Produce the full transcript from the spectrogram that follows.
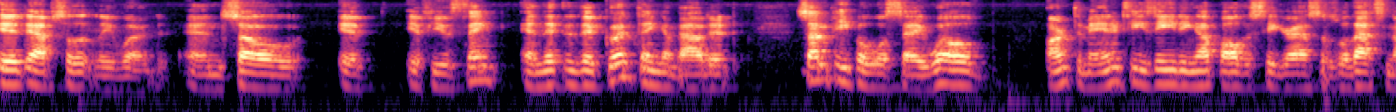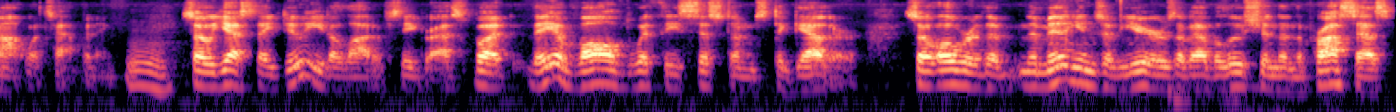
It absolutely would. And so, it if you think, and the, the good thing about it, some people will say, well, aren't the manatees eating up all the seagrasses? Well, that's not what's happening. Mm. So, yes, they do eat a lot of seagrass, but they evolved with these systems together. So over the, the millions of years of evolution and the process,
